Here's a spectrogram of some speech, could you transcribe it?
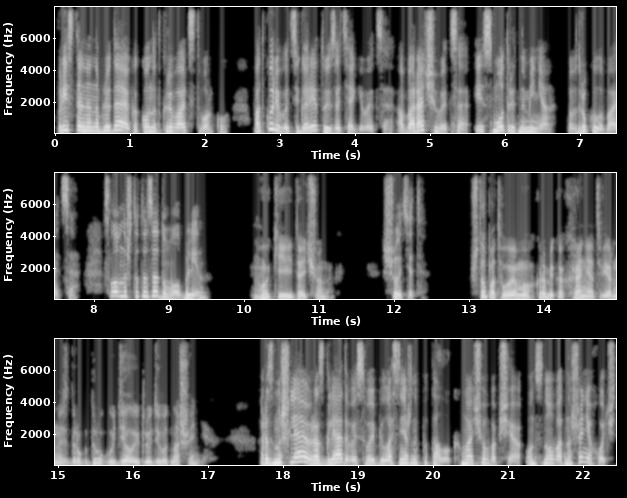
Пристально наблюдаю, как он открывает створку. Подкуривает сигарету и затягивается. Оборачивается и смотрит на меня. Вдруг улыбается. Словно что-то задумал, блин. Ну окей, тайчонок. Шутит. Что, по-твоему, кроме как хранят верность друг другу, делают люди в отношениях? Размышляю, разглядывая свой белоснежный потолок. Мы о чем вообще? Он снова отношения хочет?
